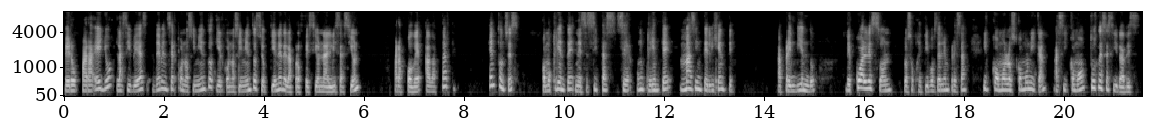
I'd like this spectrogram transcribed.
pero para ello las ideas deben ser conocimiento y el conocimiento se obtiene de la profesionalización para poder adaptarte. Entonces, como cliente necesitas ser un cliente más inteligente, aprendiendo de cuáles son los objetivos de la empresa y cómo los comunican, así como tus necesidades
